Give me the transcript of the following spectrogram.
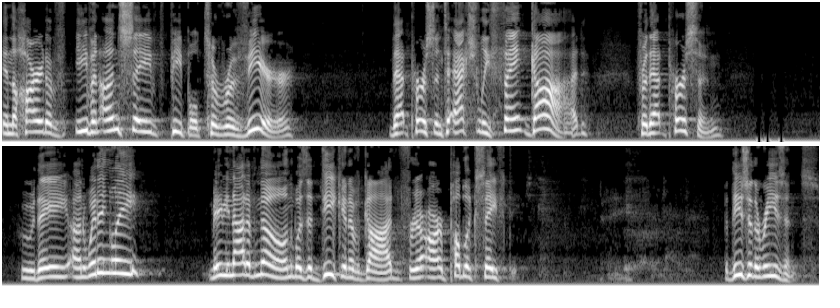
in the heart of even unsaved people to revere that person, to actually thank God for that person who they unwittingly, maybe not have known, was a deacon of God for our public safety. But these are the reasons.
